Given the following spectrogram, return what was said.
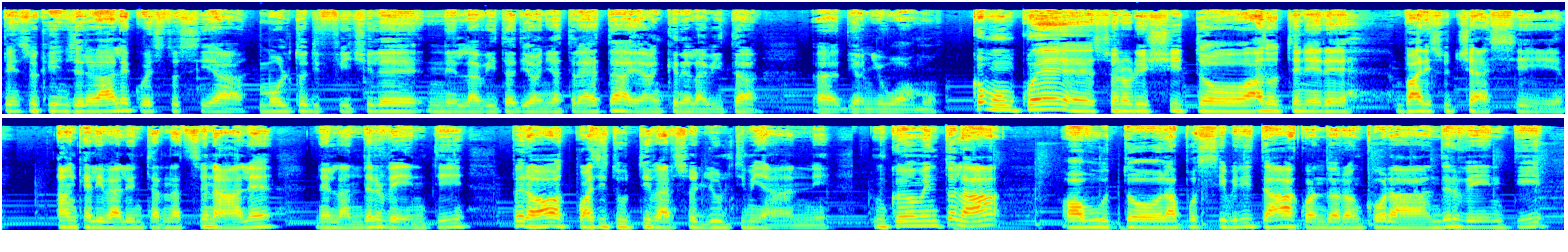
Penso che in generale questo sia molto difficile nella vita di ogni atleta e anche nella vita eh, di ogni uomo. Comunque sono riuscito ad ottenere vari successi anche a livello internazionale nell'Under 20, però quasi tutti verso gli ultimi anni. In quel momento là ho avuto la possibilità, quando ero ancora under 20,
